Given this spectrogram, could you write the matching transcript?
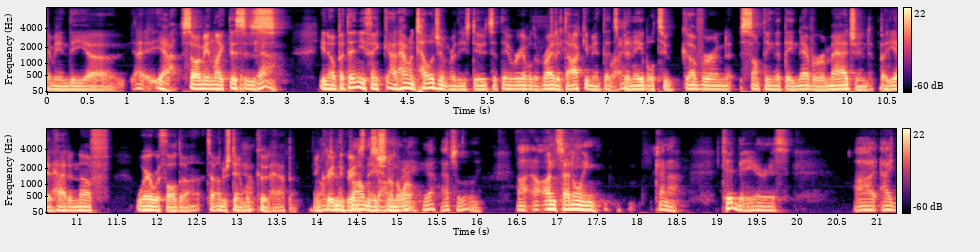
I mean, the, uh, uh, yeah. So, I mean, like, this is, Yeah. you know, but then you think, God, how intelligent were these dudes that they were able to write a document that's Right. been able to govern something that they never imagined, but yet had enough wherewithal to, to understand Yeah. what could happen and create the greatest nation in the world. right? Yeah, absolutely. Uh, unsettling kind of tidbit here is I, I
